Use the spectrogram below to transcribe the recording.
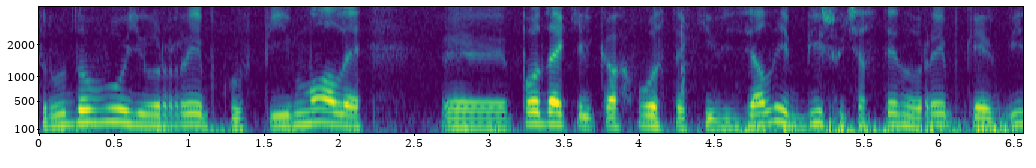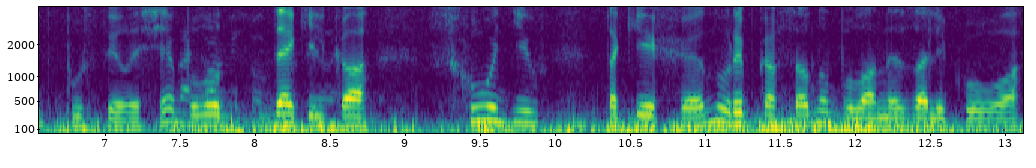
трудовою, рибку впіймали, е, по декілька хвостиків взяли, більшу частину рибки відпустили. Ще було декілька сходів, таких, е, ну, рибка все одно була не залікова.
